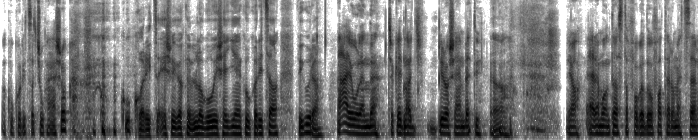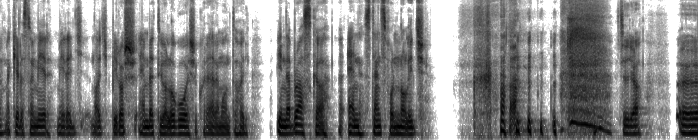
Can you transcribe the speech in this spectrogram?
a kukorica csuhások. Kukorica, és még a logó is egy ilyen kukorica figura? Á, jó lenne, csak egy nagy piros betű. Ja. ja, erre mondta azt a fogadó faterom egyszer, megkérdezte, hogy miért, miért egy nagy piros betű a logó, és akkor erre mondta, hogy in Nebraska, N stands for knowledge. Úgyhogy a, ö,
